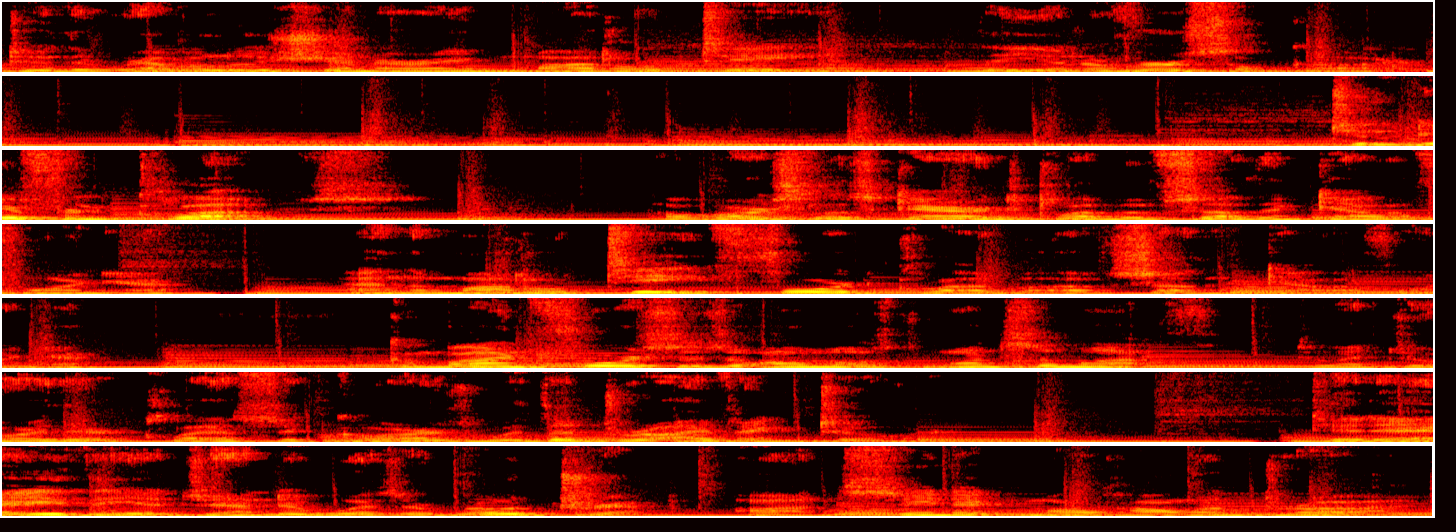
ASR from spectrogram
to the revolutionary Model T, the universal car. two different clubs, the Horseless Carriage Club of Southern California and the Model T Ford Club of Southern California, combine forces almost once a month to enjoy their classic cars with a driving tour. Today, the agenda was a road trip on scenic Mulholland Drive,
